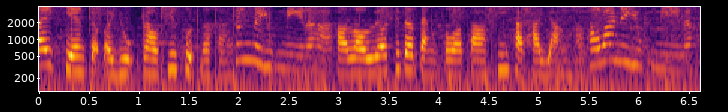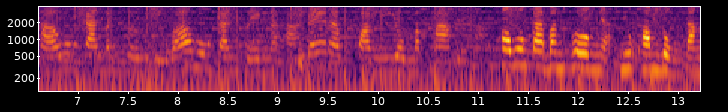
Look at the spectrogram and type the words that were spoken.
ล้เคียงกับอายุเราที่สุดนะคะซึ่งในยุคนี้นะคะ ค่ะเราเลือกที่จะแต่งตัวตามพี่ทาทายังค่ะ เพราะว่าในยุคนี้นะคะ วงการบันเทิงหรือว่าวงการเพลงนะคะ ได้รับความนิยมมาก ๆ เลยค่ะ พอวงการบันเทิงเนี่ยมีความโด่งดัง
